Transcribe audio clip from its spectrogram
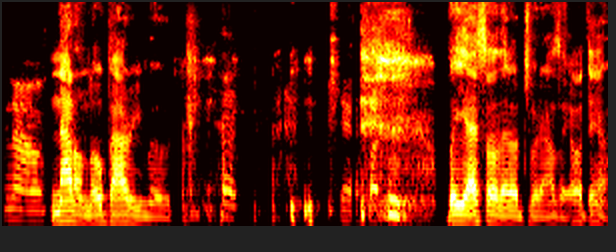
No. Not on low battery mode. Yeah. But, But yeah, I saw that on Twitter. I was like, oh damn,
